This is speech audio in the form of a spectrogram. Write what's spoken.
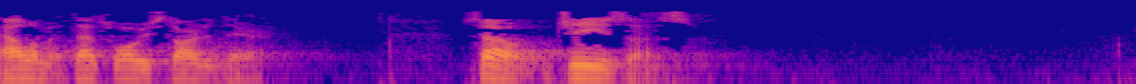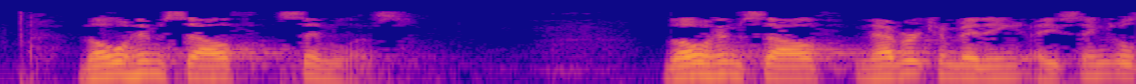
element. That's why we started there. So, Jesus, though himself sinless, though himself never committing a single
